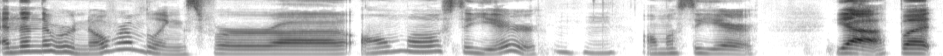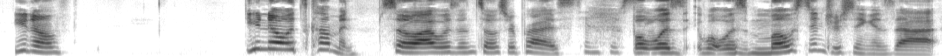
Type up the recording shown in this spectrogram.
and then there were no rumblings for uh almost a year. Mm-hmm. Almost a year. Yeah, but you know you know it's coming. So I wasn't so surprised. Interesting. But was what was most interesting is that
